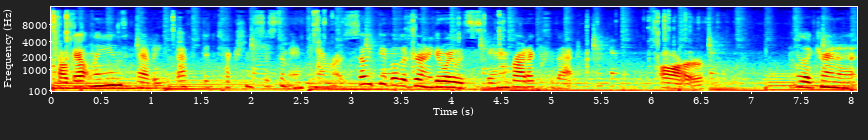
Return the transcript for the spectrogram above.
checkout lanes have a theft detection system and cameras. So people that are trying to get away with scanning products that are like trying to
